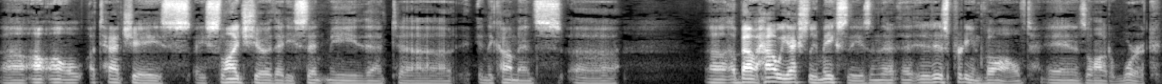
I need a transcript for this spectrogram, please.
Uh, I'll, I'll, attach a, a slideshow that he sent me that in the comments uh, uh about how he actually makes these, and the, it is pretty involved and it's a lot of work.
